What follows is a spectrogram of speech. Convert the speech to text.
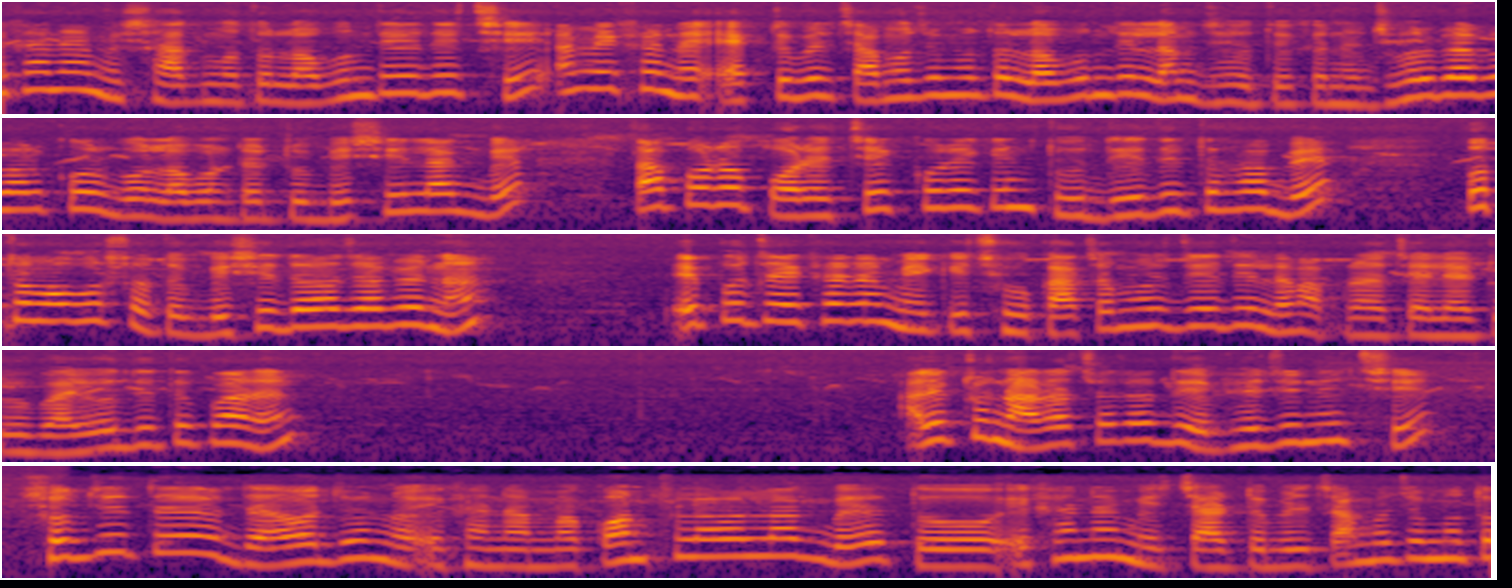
এখানে আমি স্বাদ মতো লবণ দিয়ে দিচ্ছি। আমি এখানে এক টেবিল চামচের মতো লবণ দিলাম, যেহেতু এখানে ঝোল ব্যবহার করব, লবণটা একটু বেশি লাগবে। তারপরও পরে চেক করে কিন্তু দিয়ে দিতে হবে। প্রথম অবস্থা তো বেশি দেওয়া যাবে না। এ পর্যায়ে এখানে আমি কিছু কাঁচামরিচ দিয়ে দিলাম। আপনারা চাইলে একটু বাড়িও দিতে পারেন। আর একটু নাড়াচাড়া দিয়ে ভেজে নিচ্ছি। সবজিতে দেওয়ার জন্য এখানে আমার কর্নফ্লাওয়ার লাগবে। তো এখানে আমি চার টেবিল চামচের মতো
